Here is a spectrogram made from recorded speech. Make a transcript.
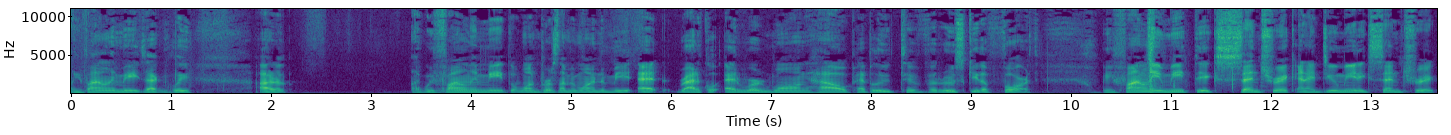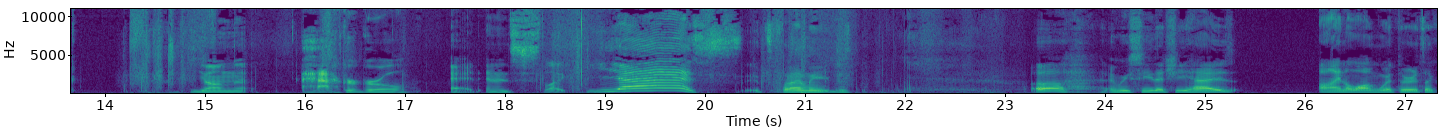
we finally meet technically out of like we finally meet the one person I've been wanting to meet, Ed, Radical Edward Wong Hau Pepelu Tivrusky the fourth. We finally meet the eccentric, and I do mean eccentric, young hacker girl Ed, and it's like yes, it's finally just. Oh, and we see that she has Ein along with her. It's like,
